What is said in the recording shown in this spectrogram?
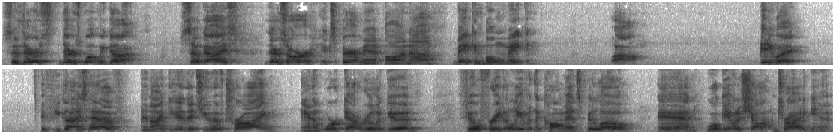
So there's there's what we got. So guys, there's our experiment on uh, bacon bowl making. Wow. Anyway, if you guys have an idea that you have tried and it worked out really good, feel free to leave it in the comments below and we'll give it a shot and try it again.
